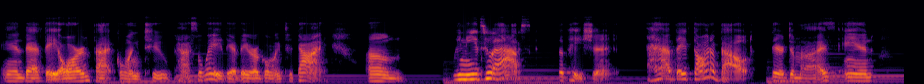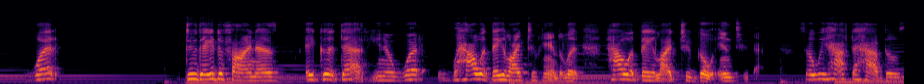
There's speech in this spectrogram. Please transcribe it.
and that they are, in fact, going to pass away, that they are going to die. Um, we need to ask the patient have they thought about their demise and what do they define as a good death? You know what how would they like to handle it? How would they like to go into that? So we have to have those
